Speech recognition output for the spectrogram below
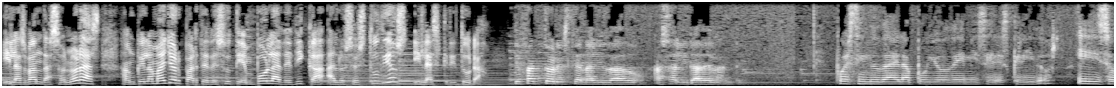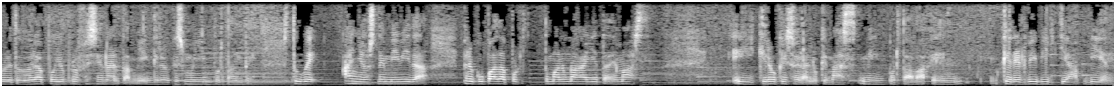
y las bandas sonoras, aunque la mayor parte de su tiempo la dedica a los estudios y la escritura. ¿Qué factores te han ayudado a salir adelante? Pues sin duda el apoyo de mis seres queridos y sobre todo el apoyo profesional también creo que es muy importante. Estuve años de mi vida preocupada por tomar una galleta de más y creo que eso era lo que más me importaba, el querer vivir ya bien,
